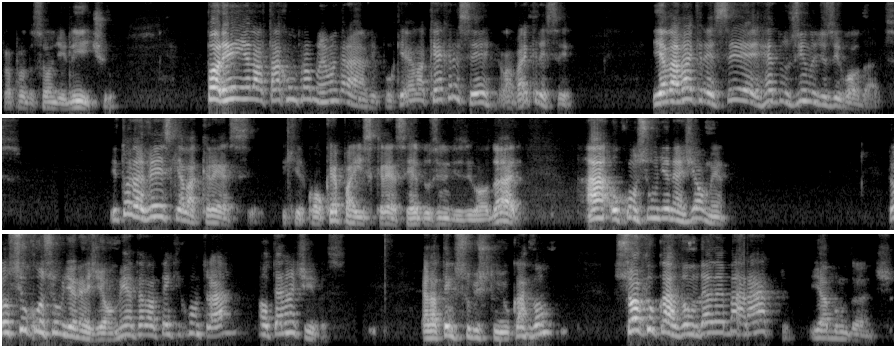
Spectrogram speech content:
para a produção de lítio. Porém, ela está com um problema grave, porque ela quer crescer, ela vai crescer. E ela vai crescer reduzindo desigualdades. E toda vez que ela cresce, e que qualquer país cresce reduzindo desigualdade, a, o consumo de energia aumenta. Então, se o consumo de energia aumenta, ela tem que encontrar alternativas. Ela tem que substituir o carvão, só que o carvão dela é barato e abundante.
